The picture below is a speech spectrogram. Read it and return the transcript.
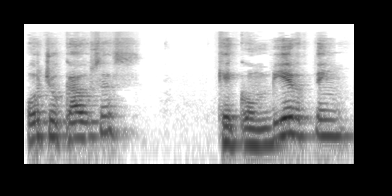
ocho causas que convierten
